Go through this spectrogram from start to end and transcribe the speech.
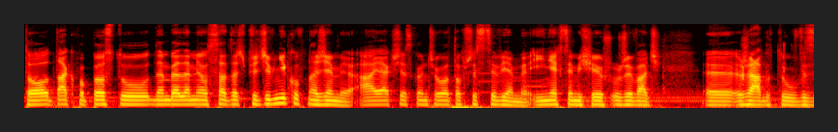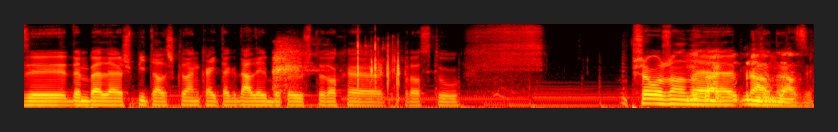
To tak po prostu Dembele miał sadzać przeciwników na ziemię, a jak się skończyło, to wszyscy wiemy. I nie chce mi się już używać e, żartów z Dembele, szpital, szklanka i tak dalej, bo to już trochę po prostu przełożone No tak, milion prawda. razy.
